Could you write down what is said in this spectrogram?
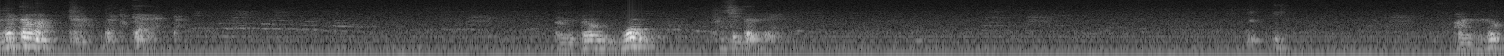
Recollect that cat and don't move physically look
